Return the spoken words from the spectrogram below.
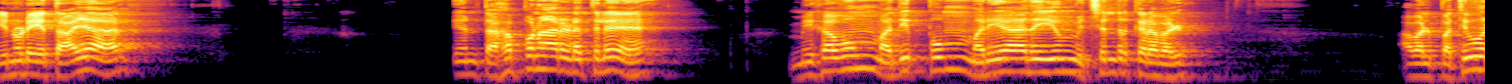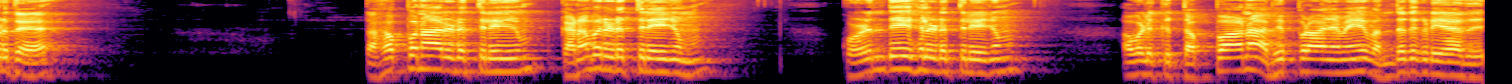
என்னுடைய தாயார் என் தகப்பனாரிடத்தில் மிகவும் மதிப்பும் மரியாதையும் வச்சிருக்கிறவள் அவள் பதிவிரத தகப்பனாரிடத்திலேயும் கணவரிடத்திலேயும் குழந்தைகளிடத்திலேயும் அவளுக்கு தப்பான அபிப்பிராயமே வந்தது கிடையாது.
